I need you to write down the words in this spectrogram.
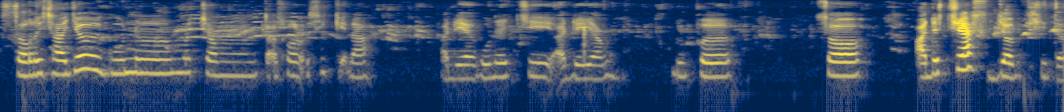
Story saya guna macam tak seronok sikit lah. Ada yang guna chip, ada yang lupa. So, ada chest jom cerita.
